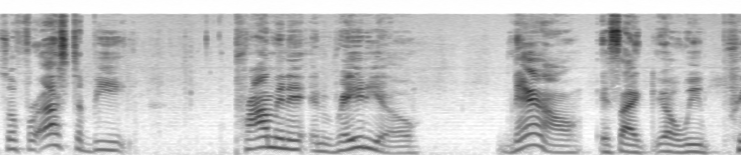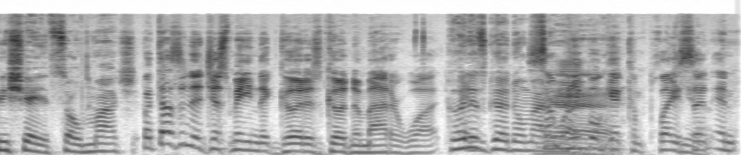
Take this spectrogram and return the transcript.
So for us to be prominent in radio now, it's like, yo, we appreciate it so much. But doesn't it just mean that good is good no matter what? Good And is good no matter Some what. people get complacent, and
